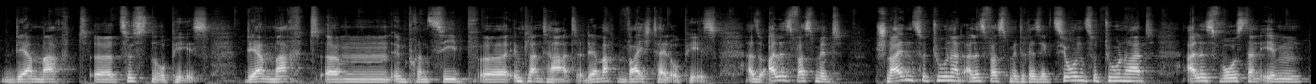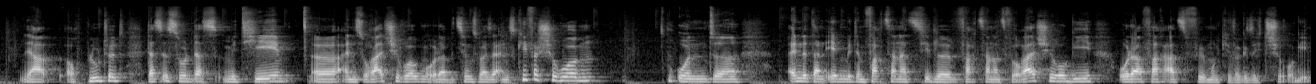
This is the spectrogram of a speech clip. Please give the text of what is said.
der macht äh, Zysten-OPs, der macht ähm, im Prinzip äh, Implantate, der macht Weichteil-OPs. Also alles, was mit Schneiden zu tun hat, alles, was mit Resektionen zu tun hat, alles, wo es dann eben ja, auch blutet. Das ist so das Metier äh, eines Oralchirurgen oder beziehungsweise eines Kieferchirurgen und äh, endet dann eben mit dem Fachzahnarzttitel Fachzahnarzt für Oralchirurgie oder Facharzt für Mundkiefergesichtschirurgie.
